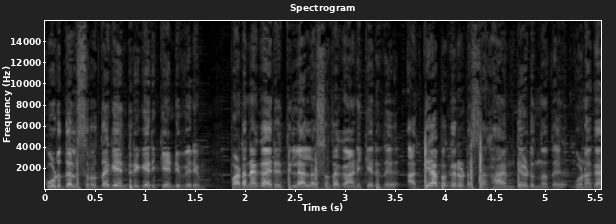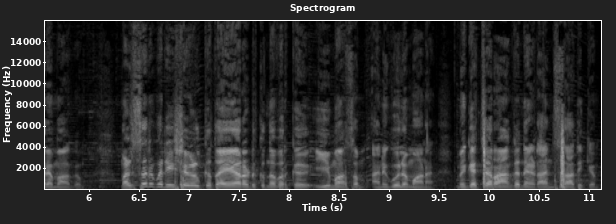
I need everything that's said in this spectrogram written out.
കൂടുതൽ ശ്രദ്ധ കേന്ദ്രീകരിക്കേണ്ടി വരും. പഠനകാര്യത്തിൽ അലസത കാണിക്കരുത്. അധ്യാപകരുടെ സഹായം തേടുന്നത് ഗുണകരമാകും. മത്സര പരീക്ഷകൾക്ക് തയ്യാറെടുക്കുന്നവർക്ക് ഈ മാസം അനുകൂലമാണ്. മികച്ച റാങ്ക് നേടാൻ സാധിക്കും.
